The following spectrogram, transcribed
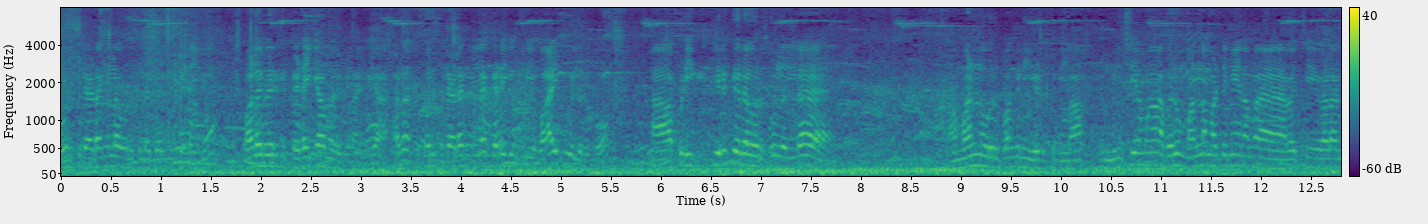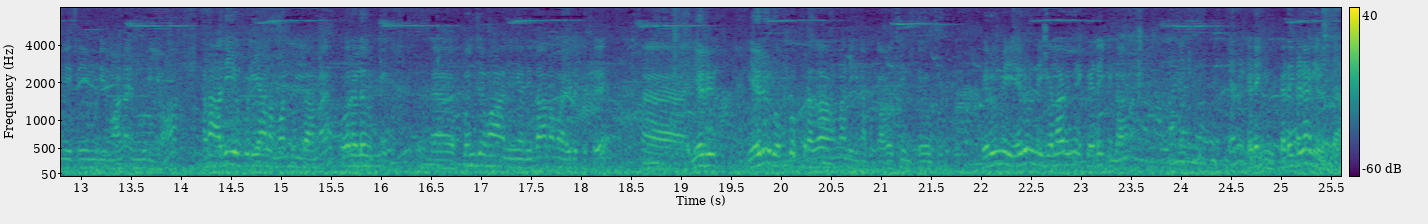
ஒரு சில இடங்களில் ஒரு சில பேருக்கு கிடைக்கும் பல பேருக்கு கிடைக்காம இருக்கலாம் இல்லையா? ஆனால் ஒரு சில இடங்களில் கிடைக்கக்கூடிய வாய்ப்புகள் இருக்கும். அப்படி இருக்கிற ஒரு சூழலில் மண் ஒரு பங்கு நீங்கள் எடுத்துக்கலாம். நிச்சயமாக வெறும் மண்ணை மட்டுமே நம்ம வச்சு வேளாண்மை செய்ய முடியுமானா முடியும். ஆனால் அதிகப்படியான மண் இல்லாமல் ஓரளவுக்கு கொஞ்சமாக நீங்கள் நிதானமாக எடுத்துட்டு எரு எரு ரொம்ப பிரதானமாக நீங்கள் நமக்கு அவசியம் தேவைப்படுது. எருமே எரு இன்னைக்கு எல்லாருக்குமே கிடைக்குதா? கிடைக்கும் கிடைக்குதா இல்லைங்களா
